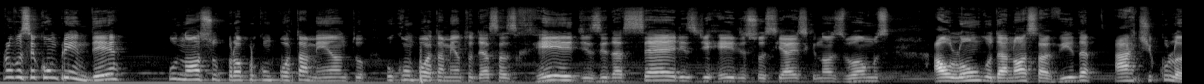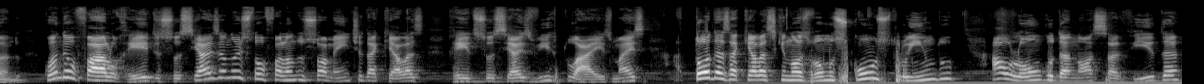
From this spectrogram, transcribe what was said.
para você compreender o nosso próprio comportamento, o comportamento dessas redes e das séries de redes sociais que nós vamos ao longo da nossa vida articulando. Quando eu falo redes sociais, eu não estou falando somente daquelas redes sociais virtuais, mas todas aquelas que nós vamos construindo ao longo da nossa vida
